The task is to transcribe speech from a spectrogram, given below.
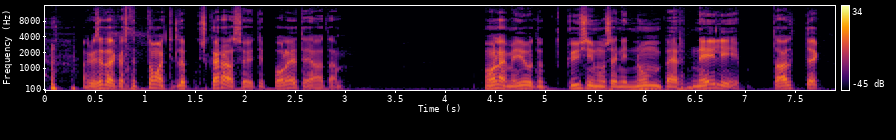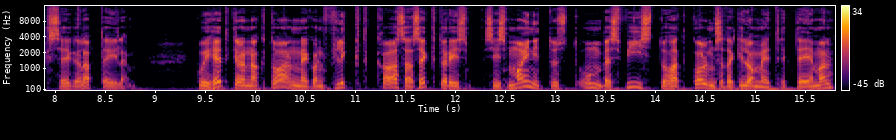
aga seda, kas need tomatid lõpuks ka ära söödi, pole teada. oleme jõudnud küsimuseni number neli. TalTech, see kõlab teile kui hetkel on aktuaalne konflikt Gaza sektoris, siis mainitust umbes viis tuhat kolmsada kilomeetrit eemal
